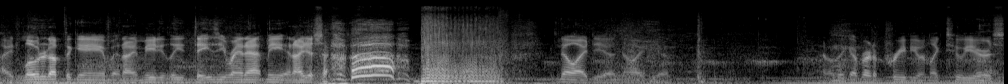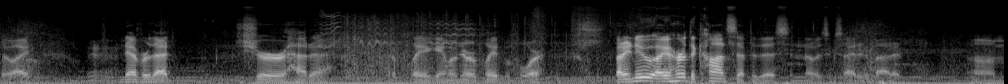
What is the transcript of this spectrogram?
I loaded up the game and I immediately Daisy ran at me and I just ah! no idea, no idea. I don't think I've read a preview in like two years, so I never that sure how to how to play a game I've never played before. But I knew I heard the concept of this and I was excited about it. Um,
